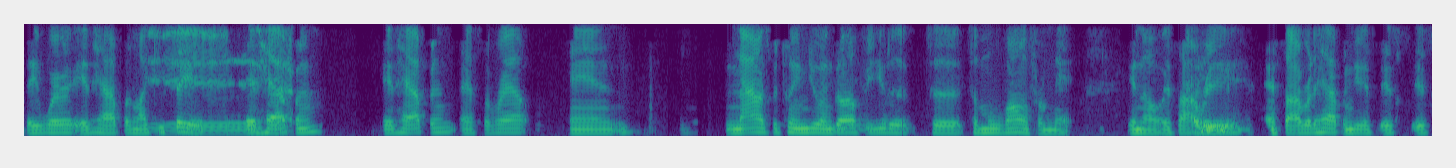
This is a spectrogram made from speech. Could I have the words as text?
they were. It happened, like you said. It happened. It happened. That's a wrap. And now it's between you and God for you to to to move on from that. You know, it's already it's already happened. It's it's it's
